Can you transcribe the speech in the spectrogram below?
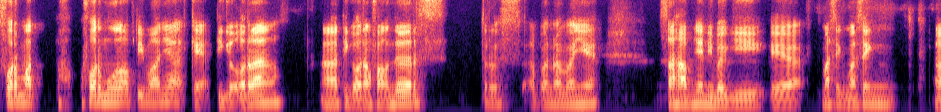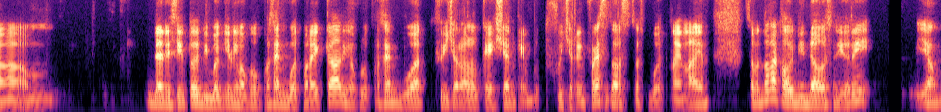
format formula optimalnya kayak tiga orang uh, tiga orang founders terus apa namanya sahamnya dibagi kayak masing-masing um, dari situ dibagi 50% buat mereka, 50% buat future allocation kayak buat future investors terus buat lain-lain. Sementara kalau di DAO sendiri yang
